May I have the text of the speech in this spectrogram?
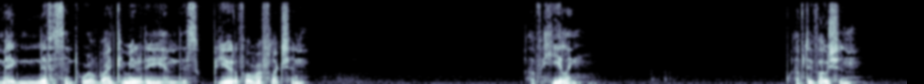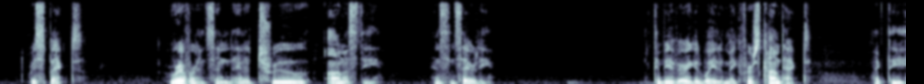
magnificent worldwide community and this beautiful reflection of healing, of devotion, respect, reverence and, and a true honesty and sincerity. It can be a very good way to make first contact, like the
